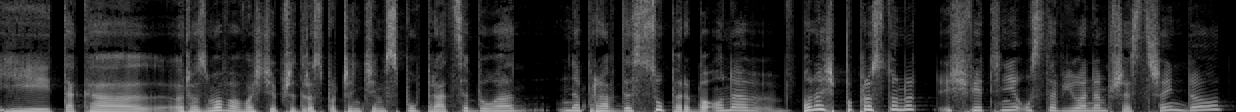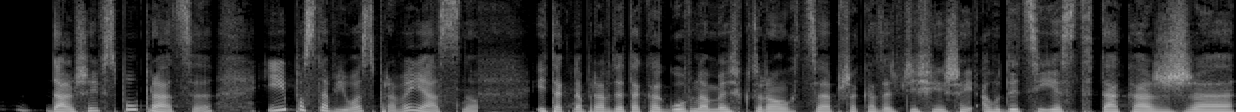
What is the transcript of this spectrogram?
I taka rozmowa właśnie przed rozpoczęciem współpracy była naprawdę super, bo ona, ona po prostu no, świetnie ustawiła nam przestrzeń do dalszej współpracy i postawiła sprawę jasno. I tak naprawdę taka główna myśl, którą chcę przekazać w dzisiejszej audycji, jest taka, że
